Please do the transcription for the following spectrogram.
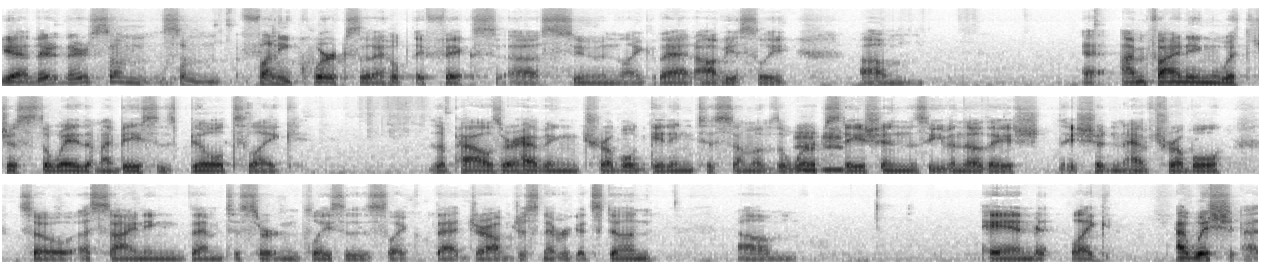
Yeah, there there's some some funny quirks that I hope they fix uh, soon, like that. Obviously, um, eh, I'm finding with just the way that my base is built, like the pals are having trouble getting to some of the Mhm. workstations, even though they sh- they shouldn't have trouble. So assigning them to certain places, like that job, just never gets done. Um, and like I wish uh,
